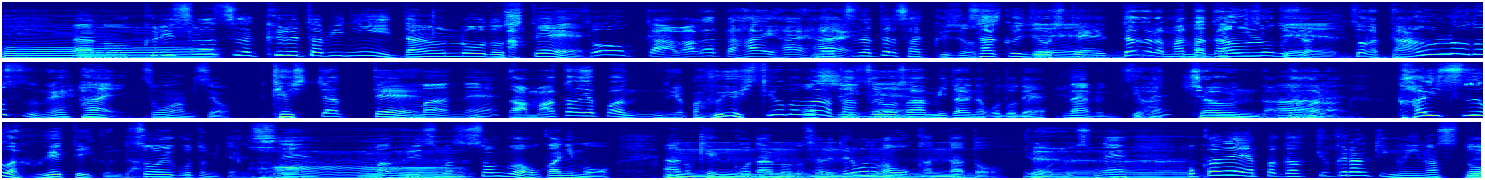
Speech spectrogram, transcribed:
ああのクリスマスが来るたびにダウンロードしてそうか。分かった。はいはいはい。夏だったら削除して削除して。だからまたダウンロードして。たそうかダウンロード数ね。はい。そうなんですよ。消しちゃって。まあね。あまたやっぱやっぱ冬必要だな達郎さんみたいなことで。なるんですやっねちゃうんだ。だはい。から回数は増えていくんだ。そういうことみたいですね。はあ。まあクリスマスソングは他にもあの結構ダウンロードされてるものが多かったということですね。他ねやっぱ楽曲ランキング見ますとうん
